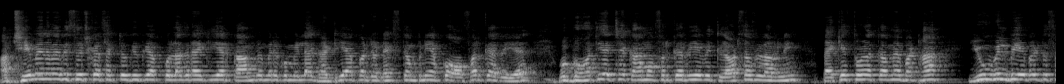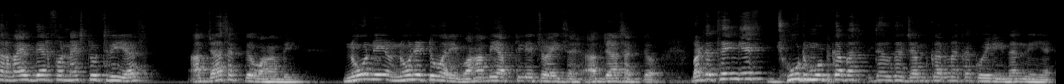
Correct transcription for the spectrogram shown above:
आप छह महीने में भी स्विच कर सकते हो क्योंकि आपको लग रहा है कि यार काम जो मेरे को मिला है, घटिया पर जो नेक्स्ट कंपनी आपको ऑफ़र कर रही है, वो बहुत ही अच्छा काम ऑफ़र कर रही है with lots of learning package थोड़ा कम है बट हाँ you will be able to survive there for next two three years आप जा सकते हो वहाँ भी. No no need to worry वहाँ भी आपके लिए चॉइस है. आप जा सकते हो. बट द थिंग इज़ झूठ मूठ का बस इधर उधर जंप करना का कोई रीजन नहीं है.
